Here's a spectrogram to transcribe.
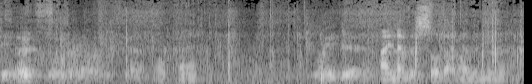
the earth goes around the sun. Okay. Why the, I never saw that. I never knew that.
